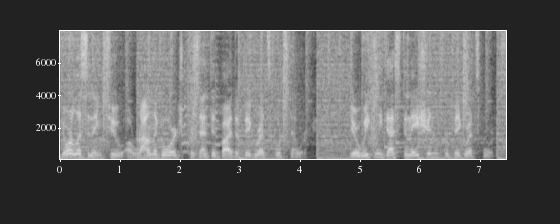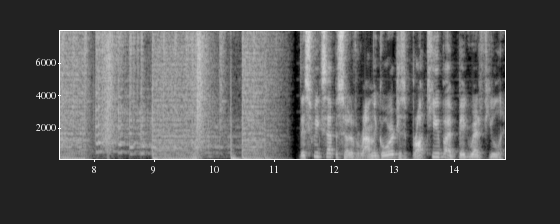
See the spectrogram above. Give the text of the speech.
You're listening to Around the Gorge presented by the Big Red Sports Network, your weekly destination for Big Red Sports. This week's episode of Around the Gorge is brought to you by Big Red Fueling.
